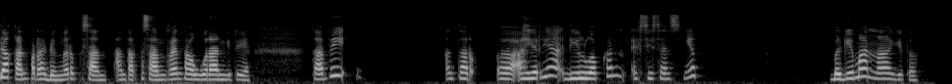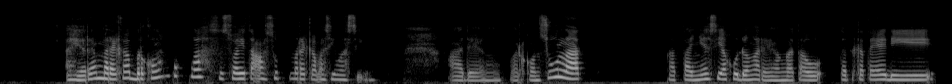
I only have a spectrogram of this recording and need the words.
ada kan pernah dengar pesan antar pesantren tawuran gitu ya. Tapi antar uh, akhirnya diluapkan eksistensinya bagaimana gitu. Akhirnya mereka berkelompok lah sesuai ta'asub mereka masing-masing. Ada yang konsulat katanya sih aku dengar ya nggak tahu. Tapi katanya di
